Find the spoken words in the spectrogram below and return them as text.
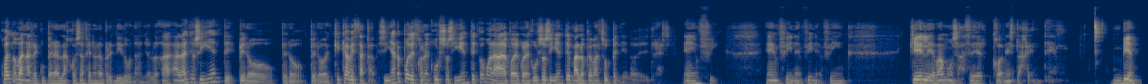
¿Cuándo van a recuperar las cosas que no han aprendido un año? ¿Al año siguiente? Pero, pero, pero, ¿en qué cabeza cabe? Si ya no puedes con el curso siguiente, ¿cómo van a poder con el curso siguiente más lo que van suspendiendo de detrás? En fin, en fin, en fin, en fin. ¿Qué le vamos a hacer con esta gente? Bien,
